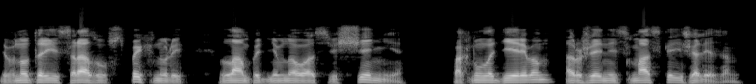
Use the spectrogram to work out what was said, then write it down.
Внутри сразу вспыхнули лампы дневного освещения, пахнуло деревом, оружейной смазкой и железом.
